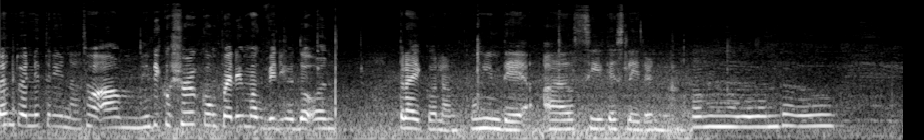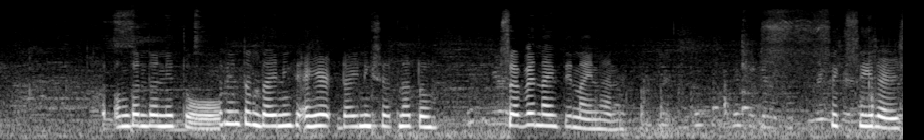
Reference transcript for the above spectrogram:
10, 10.23 na. So, um, hindi ko sure kung pwedeng mag-video doon. Try ko lang. Kung hindi, I'll see you guys later na. Ang magaganda, oh. Ang ganda nito. Ano yung dining, ay, dining set na to? 7.99 han. 6 seaters.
